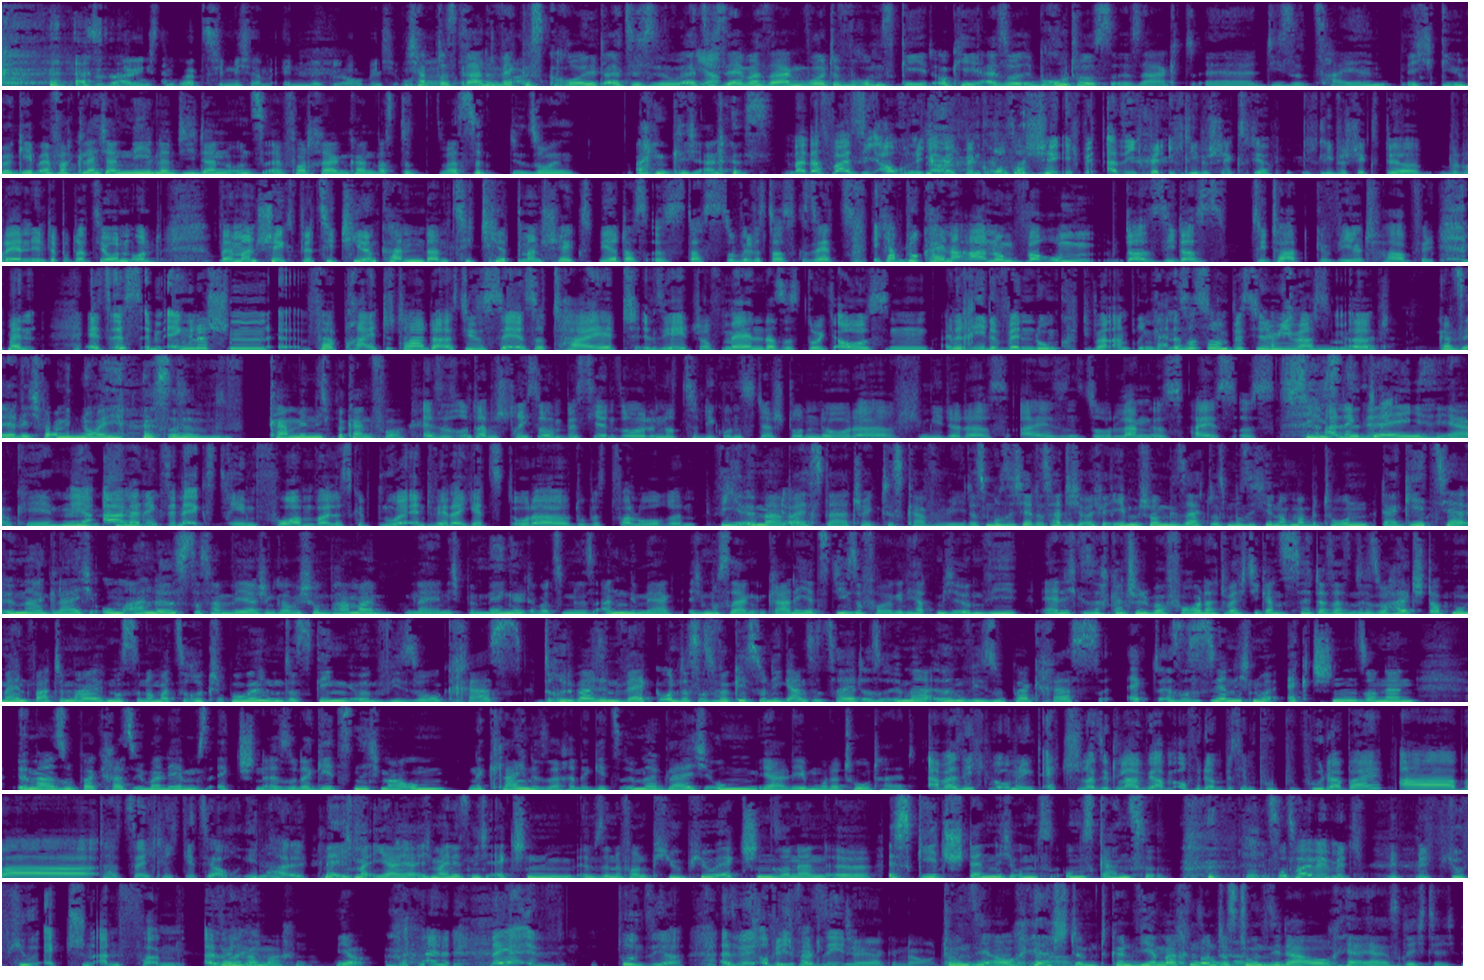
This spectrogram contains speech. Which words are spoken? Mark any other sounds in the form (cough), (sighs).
Das ist eigentlich sogar ziemlich am Ende, glaube ich. Oder? Ich habe das gerade weggescrollt, als ich so, als Ja. ich selber sagen wollte, worum es geht. Okay, also Brutus sagt äh, diese Zeilen. Ich übergebe einfach gleich an Nele, die dann uns äh, vortragen kann, was das, was das soll. (laughs) Eigentlich alles. Nein, das weiß ich auch nicht, aber ich bin großer Sha ich bin, also ich bin, ich liebe Shakespeare. Ich liebe Shakespeare Interpretationen und wenn man Shakespeare zitieren kann, dann zitiert man Shakespeare. Das ist das, so will es das Gesetz. Ich habe nur keine Ahnung, warum da sie das Zitat gewählt haben. Ich mein, es ist im Englischen äh, verbreiteter, da ist dieses There is a tide in the age of man, das ist durchaus ein, eine Redewendung, die man anbringen kann. Es ist so ein bisschen Hab wie was, äh. Ganz ehrlich, war mir neu. (laughs) Kam mir nicht bekannt vor. Es ist unterm Strich so ein bisschen so, nutze die Gunst der Stunde oder schmiede das Eisen, solange es heiß ist. Seize the Allerdings- day. Ja, okay. Hm, Ja, hm. allerdings in der extremen Form, weil es gibt nur entweder jetzt oder du bist verloren. Wie immer Ja. bei Star Trek Discovery. Das muss ich ja, das hatte ich euch eben schon gesagt, das muss ich hier nochmal betonen. Da geht's ja immer gleich um alles. Das haben wir ja schon, glaube ich, schon ein paar Mal, naja, nicht bemängelt, aber zumindest angemerkt. Ich muss sagen, gerade jetzt diese Folge, die hat mich irgendwie, ehrlich gesagt, ganz schön überfordert, weil ich die ganze Zeit da saß und so, halt, stopp, Moment, warte mal, ich musste nochmal zurückspulen und das ging irgendwie so krass drüber hinweg. Und das ist wirklich so die ganze Zeit, ist immer irgendwie super krass, also es ist ja nicht nur Action, sondern immer super krass Überlebensaction. Also da geht's nicht mal um eine kleine Sache, da geht's immer gleich um ja Leben oder Tod halt. Aber nicht nur unbedingt Action. Also klar, wir haben auch wieder ein bisschen Puh-Puh-Puh dabei, aber tatsächlich geht's ja auch inhaltlich. Ne, ich mein, ja, ja, ich meine jetzt nicht Action im Sinne von Pew Pew Action, sondern äh, es geht ständig ums ums Ganze. (laughs) Wobei wir mit, mit, mit Pew-Pew-Action anfangen. Also, können wir machen. Ja, (laughs) naja, äh, tun sie ja. Also Ja, wir auf jeden Fall sehen, Ja, ja, genau. Da tun sie auch. Ja, stimmt. Können wir machen und das tun sie da auch. Ja, ja, ist richtig.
